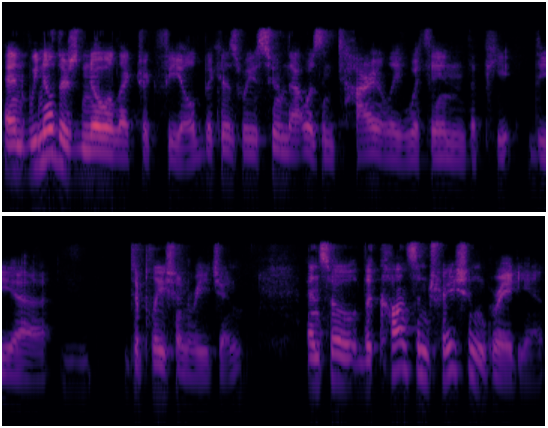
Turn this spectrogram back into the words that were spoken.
And we know there's no electric field because we assume that was entirely within the, P the uh, depletion region. And so the concentration gradient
